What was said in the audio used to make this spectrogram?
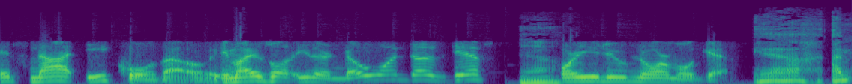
It's not equal though. You might as well either no one does gifts Yeah. or you do normal gifts. Yeah, I'm,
